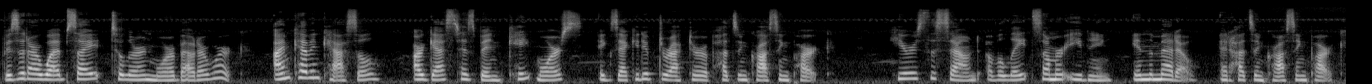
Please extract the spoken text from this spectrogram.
Visit our website to learn more about our work. I'm Kevin Castle. Our guest has been Kate Morse, Executive Director of Hudson Crossing Park. Here is the sound of a late summer evening in the meadow at Hudson Crossing Park.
